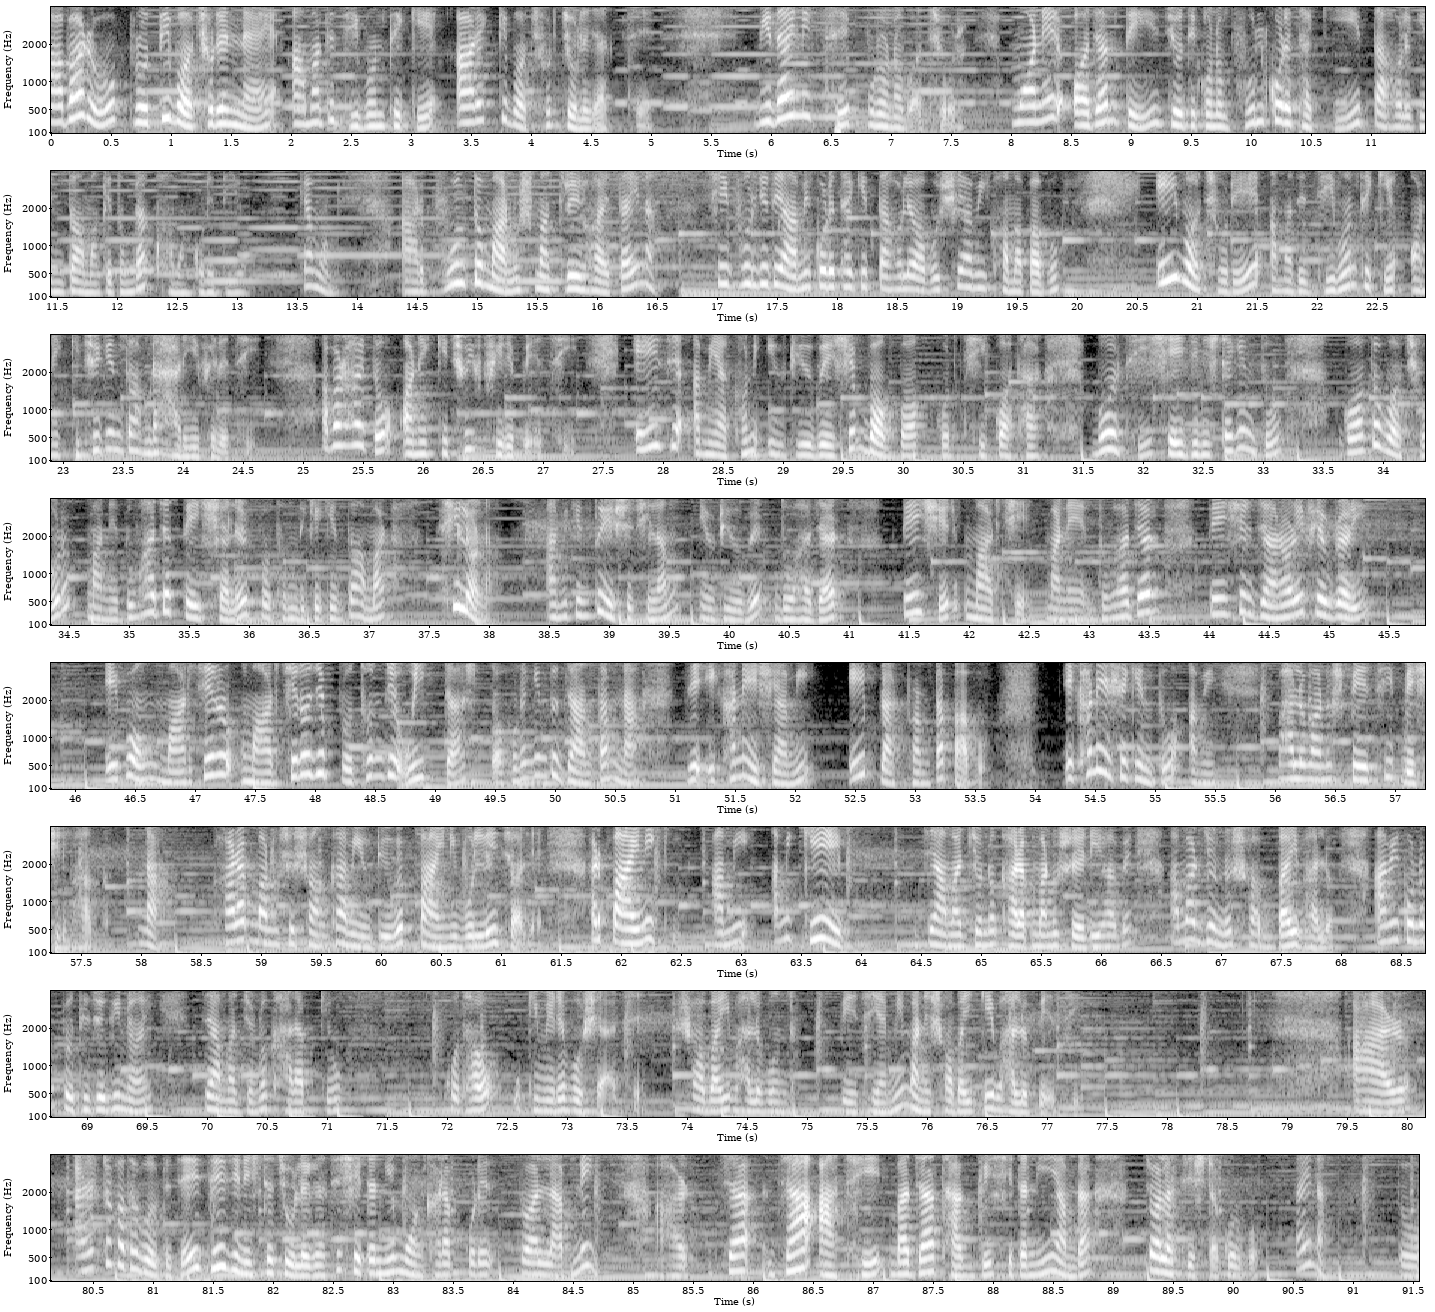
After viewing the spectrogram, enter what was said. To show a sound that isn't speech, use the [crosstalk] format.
আবারও প্রতি বছরের ন্যায় আমাদের জীবন থেকে আরেকটি বছর চলে যাচ্ছে। বিদায় নিচ্ছে পুরনো বছর। মনের অজান্তেই যদি কোনো ভুল করে থাকি, তাহলে কিন্তু আমাকে তোমরা ক্ষমা করে দিও। কেমন? আর ভুল তো মানুষ মাত্রই হয়, তাই না? সেই ভুল যদি আমি করে থাকি, তাহলে অবশ্যই আমি ক্ষমা পাবো। এই বছরে আমাদের জীবন থেকে অনেক কিছুই কিন্তু আমরা হারিয়ে ফেলেছি। আবার হয়তো অনেক কিছুই ফিরে পেয়েছি। এই যে আমি এখন ইউটিউবে এসে বক বক করছি, কথা বলছি, সেই জিনিসটা কিন্তু গত বছর মানে দু হাজার তেইশ সালের প্রথম দিকে কিন্তু আমার ছিল না। আমি কিন্তু এসেছিলাম ইউটিউবে দু হাজার তেইশের মার্চে মানে দু হাজার তেইশের জানুয়ারি, ফেব্রুয়ারি এবং মার্চের, মার্চেরও যে প্রথম যে উইকটা, তখনও কিন্তু জানতাম না যে এখানে এসে আমি এই প্ল্যাটফর্মটা পাবো। এখানে এসে কিন্তু আমি ভালো মানুষ পেয়েছি বেশিরভাগ। না, খারাপ মানুষের সংখ্যা আমি ইউটিউবে পাইনি বললেই চলে। আর পাইনি কি? আমি আমি কে যে আমার জন্য খারাপ মানুষ রেডি হবে? আমার জন্য সবাই ভালো। আমি কোনো প্রতিযোগী নয় যে আমার জন্য খারাপ কেউ কোথাও উকি মেরে বসে আছে। সবাই ভালো বন্ধু। পেয়েছি আমি মানে সবাইকে ভালো পেয়েছি। আর আরেকটা কথা বলতে চাই, যে জিনিসটা চলে গেছে সেটা নিয়ে মন খারাপ করে তো আর লাভ নেই। আর যা যা আছে বা যা থাকবে সেটা নিয়ে আমরা চলার চেষ্টা করব, তাই না? তো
